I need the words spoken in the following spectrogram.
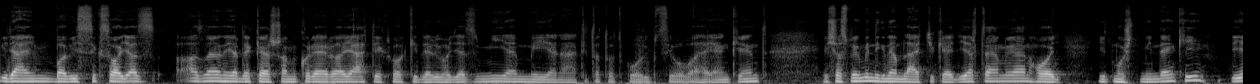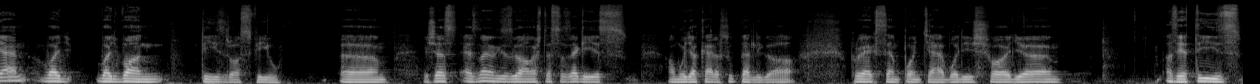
irányba visszük, szóval az, az nagyon érdekes, amikor erről a játékról kiderül, hogy ez milyen mélyen átitatott korrupcióval helyenként, és azt még mindig nem látjuk egyértelműen, hogy itt most mindenki ilyen, vagy, vagy van tíz rossz fiú. Ö, és ez, ez nagyon izgalmas tesz az egész, amúgy akár a Superliga projekt szempontjából is, hogy azért tíz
